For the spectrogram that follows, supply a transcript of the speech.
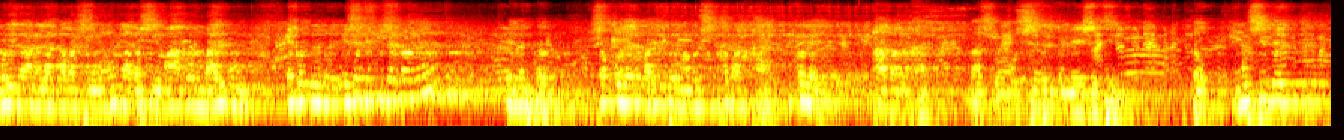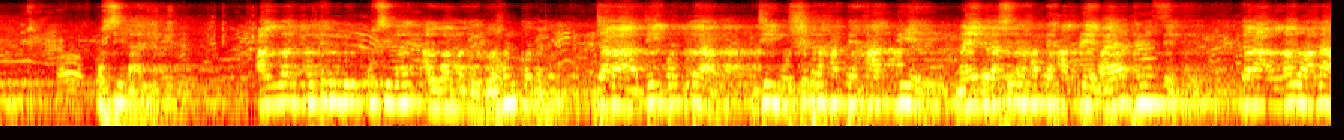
বলিদান এলাকাবাসী, মহল্লাবাসী, মা বোন, ভাই বোন, একত্রিত এসেছে কিসের কারণে? প্রেমের কারণে। সকলের বাড়িতে মানুষ খাবার খায়। কি করে? খাবার খায়। আজকে মুর্শিদের প্রেমে এসেছি। তো মুর্শিদের উসিলায় আল্লাহর প্রতিনিধির উসিলায় আল্লাহ আমাদের গ্রহণ করবেন। যারা যেই ভক্তরা যেই মুর্শিদের হাতে হাত দিয়ে নাইবের আসলের হাতে হাত দিয়ে বায়াত হয়েছে, যারা আল্লাহ আলা,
